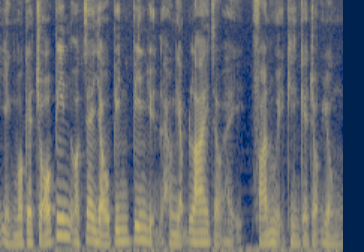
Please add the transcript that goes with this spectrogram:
熒幕嘅左邊或者係右邊邊緣向入拉就係返回鍵嘅作用。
